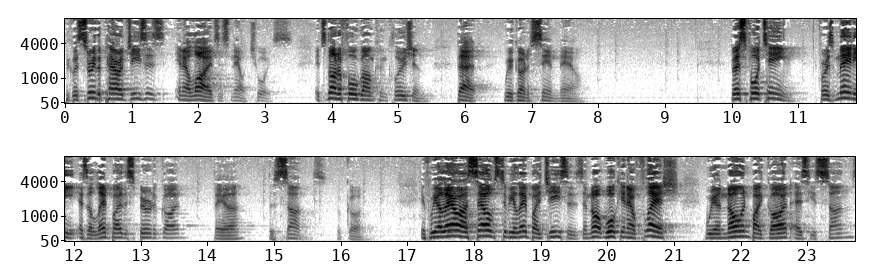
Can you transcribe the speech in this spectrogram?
Because through the power of Jesus in our lives, it's now a choice. It's not a foregone conclusion that we're going to sin now. Verse 14 For as many as are led by the Spirit of God, they are the sons of God. If we allow ourselves to be led by Jesus and not walk in our flesh, we are known by God as his sons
